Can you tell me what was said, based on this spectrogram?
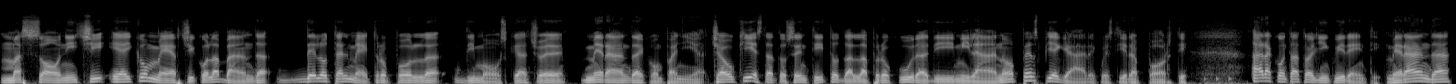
massonici e ai commerci con la banda dell'Hotel Metropol di Mosca, cioè Meranda e compagnia. Chauchi è stato sentito dalla Procura di Milano per spiegare questi rapporti. Ha raccontato agli inquirenti, Meranda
